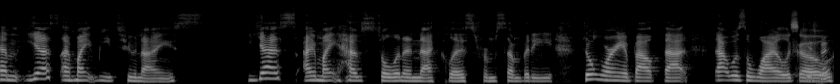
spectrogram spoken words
And yes, I might be too nice. Yes, I might have stolen a necklace from somebody. Don't worry about that. That was a while ago.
